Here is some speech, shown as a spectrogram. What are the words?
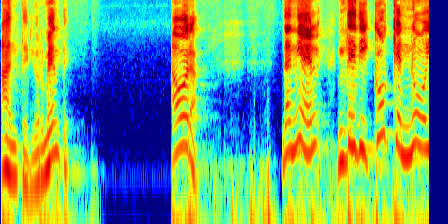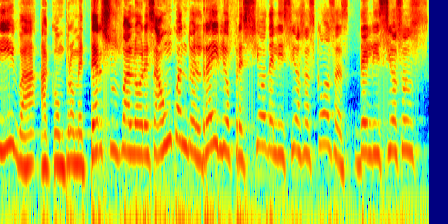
anteriormente. Ahora, Daniel dedicó que no iba a comprometer sus valores, aun cuando el rey le ofreció deliciosas cosas, deliciosos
